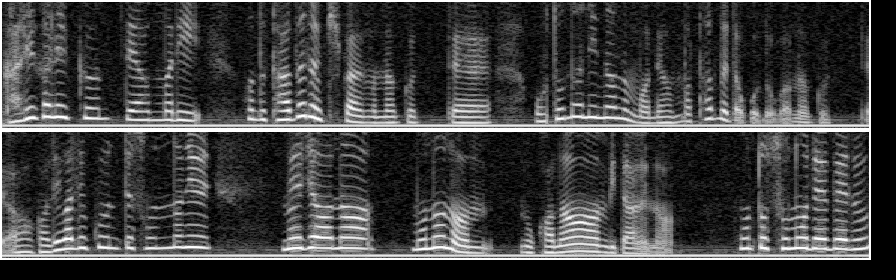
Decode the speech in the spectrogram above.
ガリガリ君ってあんまりほんと食べる機会がなくって大人になるまであんま食べたことがなくってあガリガリ君ってそんなにメジャーなものなのかなみたいなほんとそのレベル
